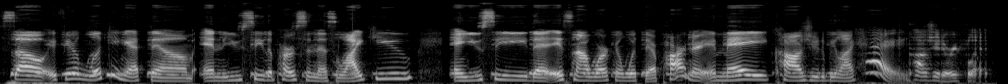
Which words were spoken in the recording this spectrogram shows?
So if you're looking at them and you see the person that's like you, and you see that it's not working with their partner, it may cause you to be like, hey, cause you to reflect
